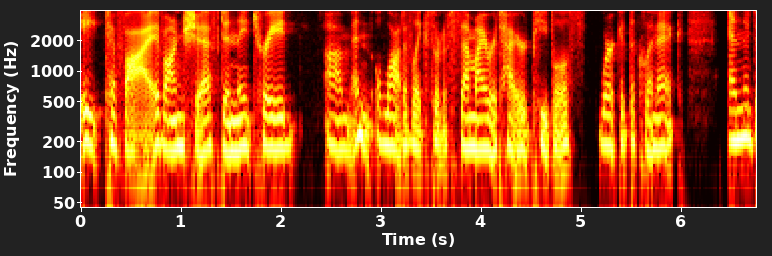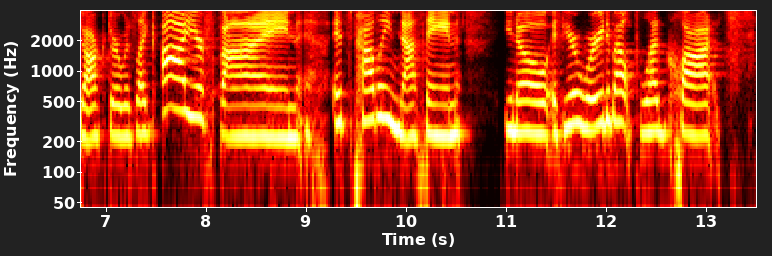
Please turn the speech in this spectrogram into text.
eight to five on shift and they trade um, and a lot of like sort of semi-retired people work at the clinic. And the doctor was like ah you're fine. It's probably nothing. You know if you're worried about blood clots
